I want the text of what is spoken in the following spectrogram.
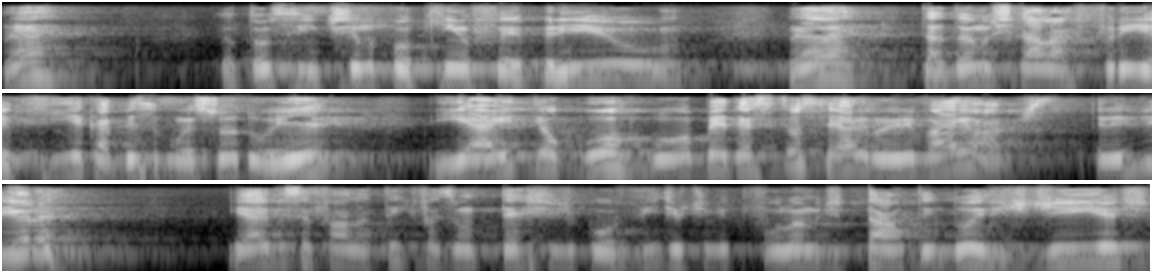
né? Eu estou sentindo um pouquinho febril, né? Tá dando escalafrio aqui, a cabeça começou a doer, e aí teu corpo obedece teu cérebro, ele vai, ó, ele vira. E aí você fala, tem que fazer um teste de Covid, eu tive que fulano de tal, tem dois dias,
